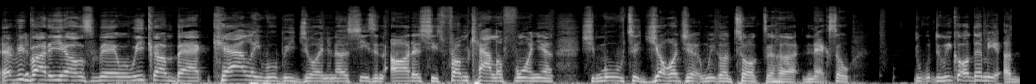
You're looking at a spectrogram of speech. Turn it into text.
Everybody else, man, when we come back, Kaliii will be joining us. She's an artist. She's from California. She moved to Georgia, and we're going to talk to her next. So, do, do we call Demi a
